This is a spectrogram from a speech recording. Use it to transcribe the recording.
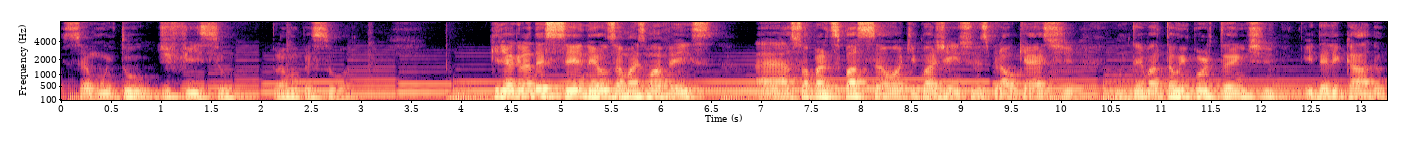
Isso é muito difícil para uma pessoa. Queria agradecer, Neuza, mais uma vez, é, a sua participação aqui com a gente no Spiralcast, um tema tão importante e delicado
